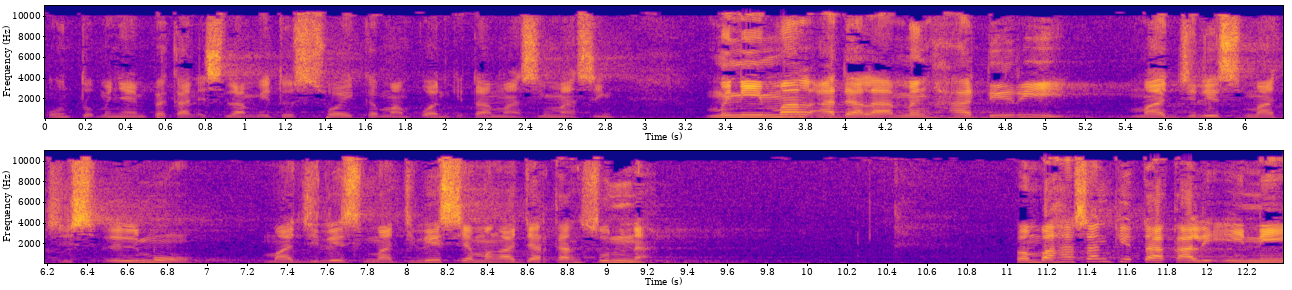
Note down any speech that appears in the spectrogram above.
untuk menyampaikan Islam itu sesuai kemampuan kita masing-masing. Minimal adalah menghadiri majlis-majlis ilmu, majlis-majlis yang mengajarkan sunnah. Pembahasan kita kali ini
